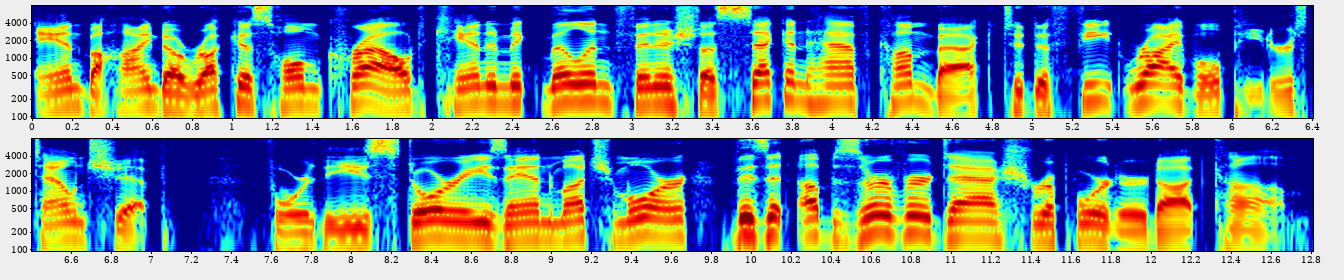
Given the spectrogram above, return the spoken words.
And behind a ruckus home crowd, Canon-McMillan finished a second half comeback to defeat rival Peters Township. For these stories and much more, visit observer reporter.com.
